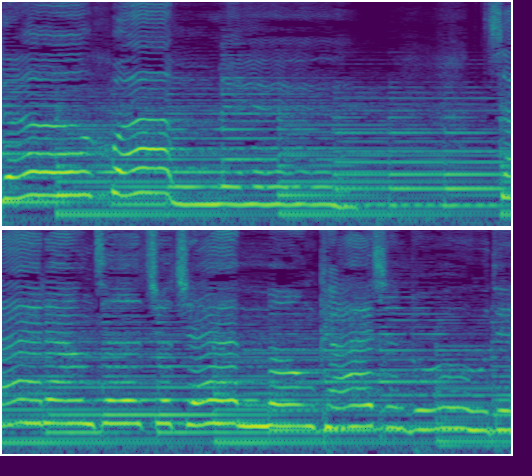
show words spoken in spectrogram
的画面，在荡着秋千，梦开始不甜。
